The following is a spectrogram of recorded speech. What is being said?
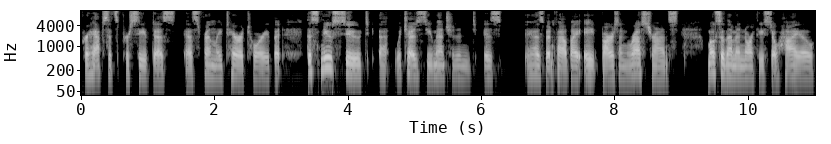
perhaps it's perceived as, as friendly territory. But this new suit, uh, which, as you mentioned, is has been filed by eight bars and restaurants, most of them in Northeast Ohio,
